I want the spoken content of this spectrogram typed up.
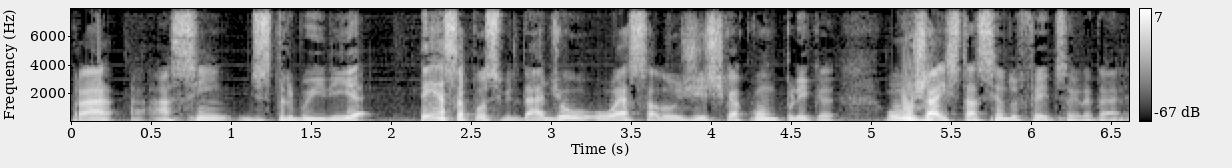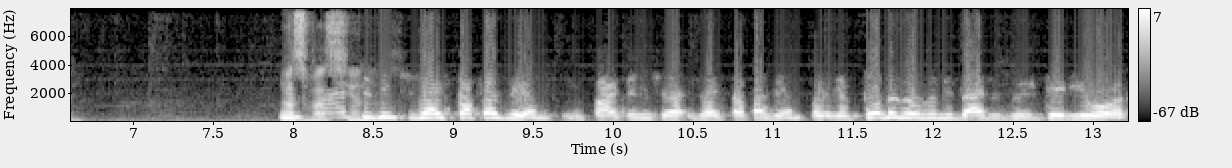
para assim distribuiria. Tem essa possibilidade ou, ou, essa logística complica? Ou já está sendo feito, secretária? As em vacinas. parte a gente já está fazendo. Em parte a gente já, já está fazendo. Por exemplo, todas as unidades do interior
